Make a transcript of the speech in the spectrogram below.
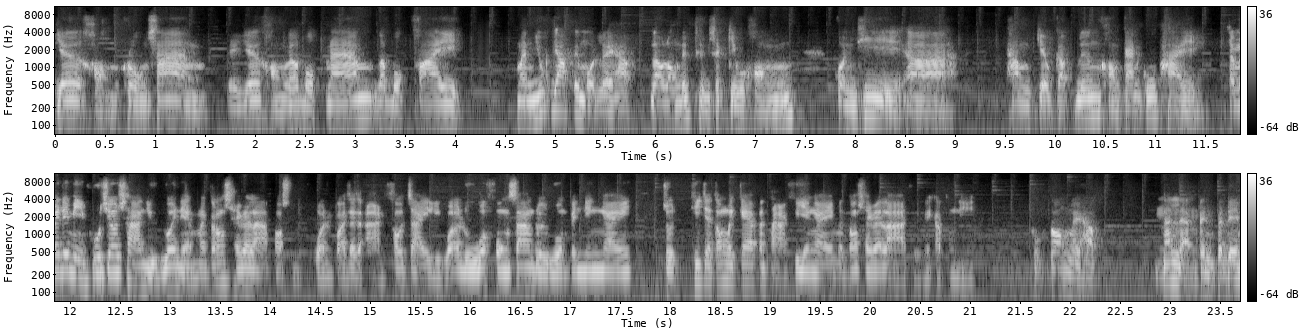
เยอร์ของโครงสร้างเลเยอร์ของระบบน้ำระบบไฟ มันยุบยับไปหมดเลยครับ เราลองนึกถึงสกิลของคนที่อ่าทำเกี่ยวกับเรื่องของการกู้ภัย ถ้าไม่ได้มีผู้เชี่ยวชาญอยู่ด้วยเนี่ย มันก็ต้องใช้เวลาพอสมควรกว่าจะอ่านเข้าใจ หรือว่ารู้ว่าโครงสร้างโดยรวมเป็นยังไง จุดที่จะต้องไปแก้ปัญหาคือยังไง มันต้องใช้เวลาถูกไหมครับตรงนี้ ถูกต้องเลยครับอืมนั่นแหละเป็นประเด็น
